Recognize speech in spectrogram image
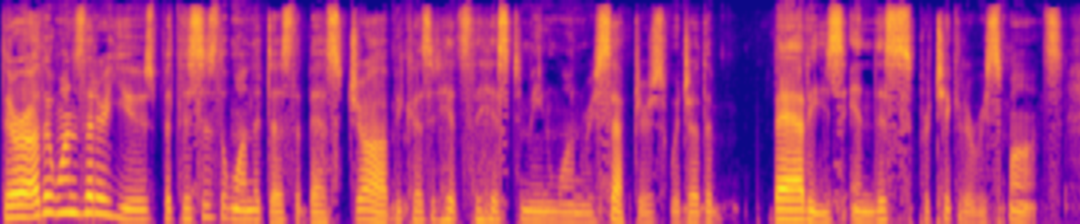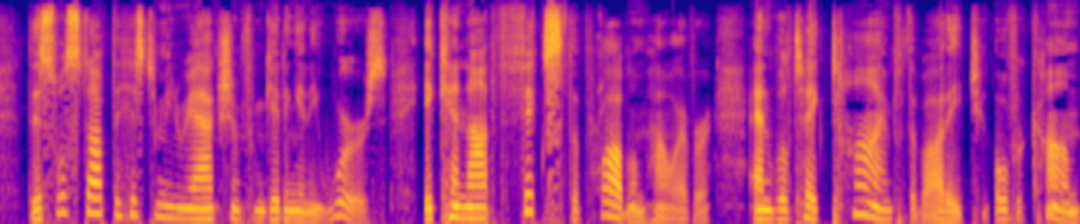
There are other ones that are used, but this is the one that does the best job because it hits the histamine 1 receptors, which are the baddies in this particular response. This will stop the histamine reaction from getting any worse. It cannot fix the problem, however, and will take time for the body to overcome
